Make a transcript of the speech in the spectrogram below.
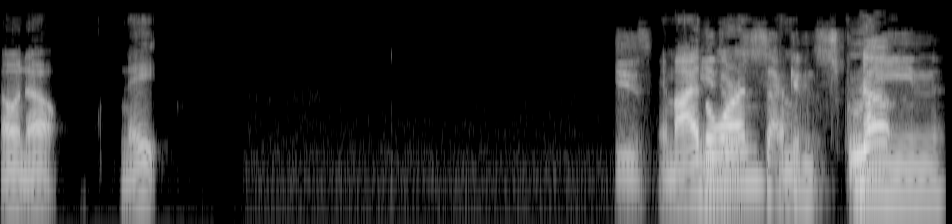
Oh no, Nate. He's Am I the one? Am- second screen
